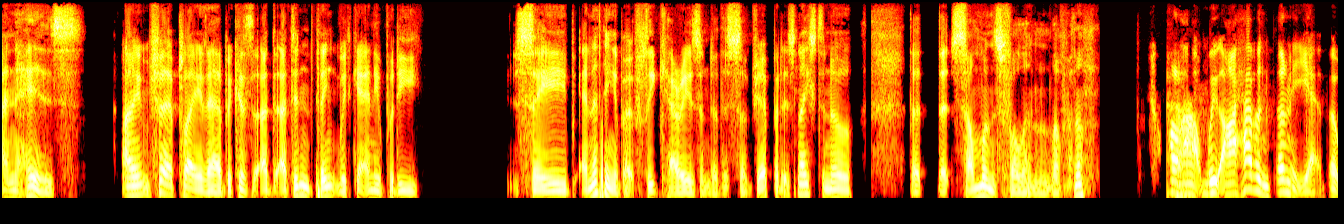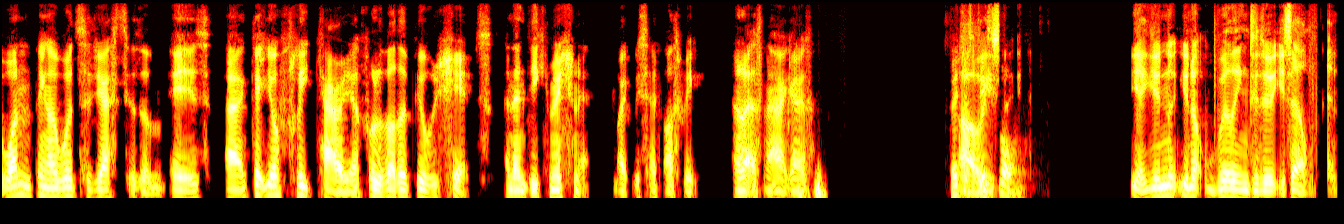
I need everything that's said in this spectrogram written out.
and his. I mean, fair play there because I, I didn't think we'd get anybody say anything about fleet carriers under this subject, but it's nice to know that that someone's fallen in love with them. Well, I, we, I haven't done it yet, but one thing I would suggest to them is uh, get your fleet carrier full of other people's ships and then decommission it, like we said last week, and let us know how it goes. They just Oh, he's- despawn. Yeah, you're not, you're not willing to do it yourself. Then.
